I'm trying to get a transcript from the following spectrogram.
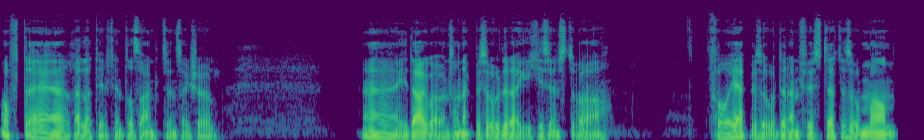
ofte er relativt interessant, syns jeg sjøl. Eh, I dag var jo en sånn episode der jeg ikke syns det var Forrige episode, den første etter sommeren,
